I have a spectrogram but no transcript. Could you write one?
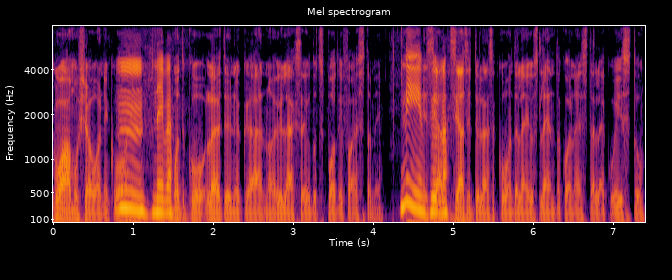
kun aamushow on niin kuin ohi. Mm, niinpä. Mutta kun löytyy nykyään noin yleensä jutut Spotifysta, niin, Niin, niin kyllä. siellä, siellä sit yleensä kuuntelen just lentokoneista kun istuu.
